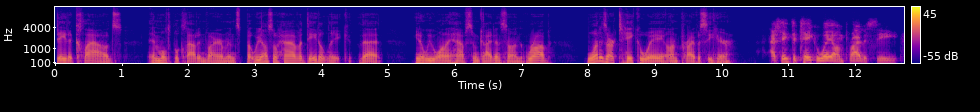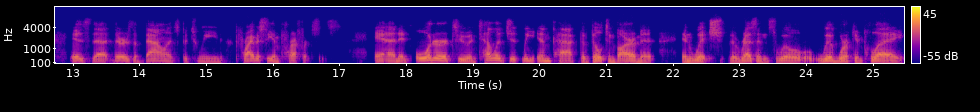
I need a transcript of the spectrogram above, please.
data clouds and multiple cloud environments, but we also have a data lake that, you know, we want to have some guidance on. Rob, what is our takeaway on privacy here? I think the takeaway on privacy is that there's a balance between privacy and preferences. And in order to intelligently impact the built environment in which the residents will live, work, and play,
